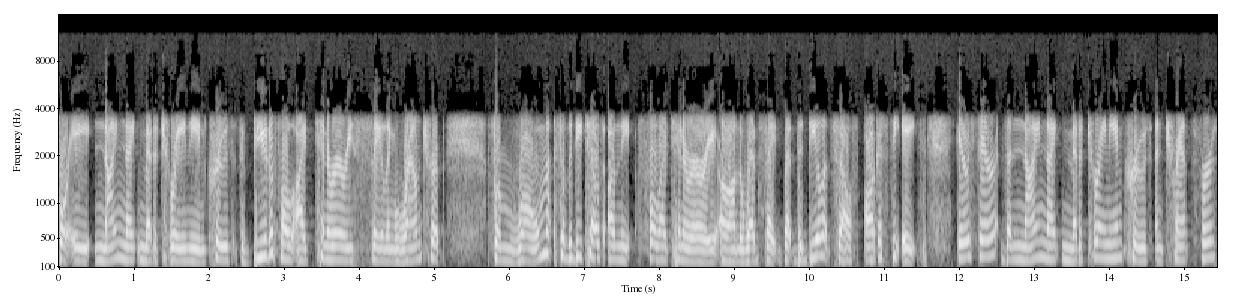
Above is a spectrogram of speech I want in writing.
for a nine night Mediterranean cruise. It's a beautiful itinerary sailing round trip from Rome. So the details on the full itinerary are on the website, but the deal itself, August the 8th, airfare, the nine night Mediterranean cruise and transfers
